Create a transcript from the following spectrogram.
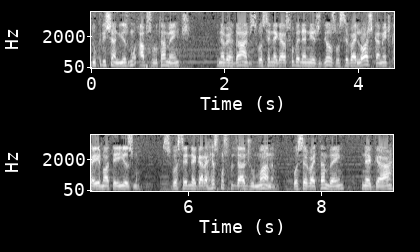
do cristianismo absolutamente. E na verdade, se você negar a soberania de Deus, você vai logicamente cair no ateísmo. Se você negar a responsabilidade humana, você vai também negar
